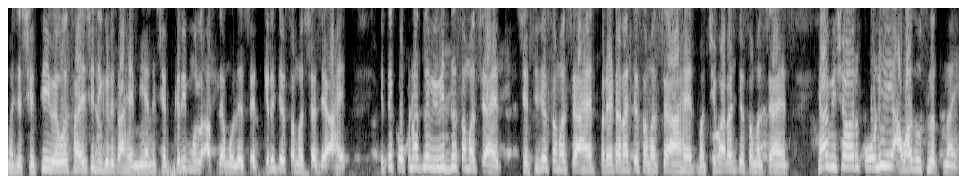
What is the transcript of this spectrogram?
म्हणजे शेती व्यवसायाशी निगडीत आहे मी आणि शेतकरी मुलं असल्यामुळे शेतकरीच्या समस्या ज्या आहेत इथे कोकणातल्या विविध समस्या आहेत. शेतीच्या समस्या आहेत पर्यटनाच्या समस्या आहेत मच्छीमारांच्या समस्या आहेत. ह्या विषयावर कोणीही आवाज उचलत नाही.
